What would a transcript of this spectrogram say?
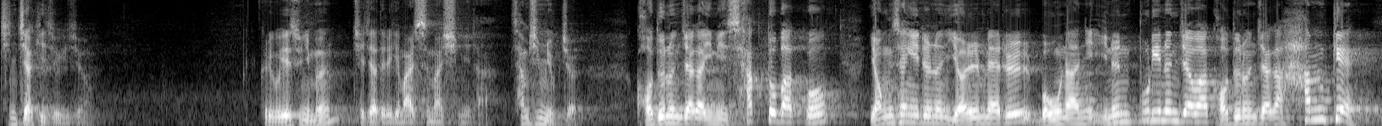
진짜 기적이죠. 그리고 예수님은 제자들에게 말씀하십니다. 36절. 거두는 자가 이미 삭도 받고 영생 이르는 열매를 모으나니 이는 뿌리는 자와 거두는 자가 함께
